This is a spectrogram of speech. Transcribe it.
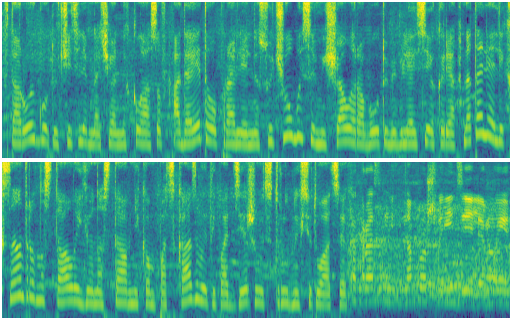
второй год учителем начальных классов, а до этого параллельно с учебой совмещала работу библиотекаря. Наталья Александровна стала ее наставником, подсказывает и поддерживает в трудных ситуациях. Как раз на прошлой неделе мы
